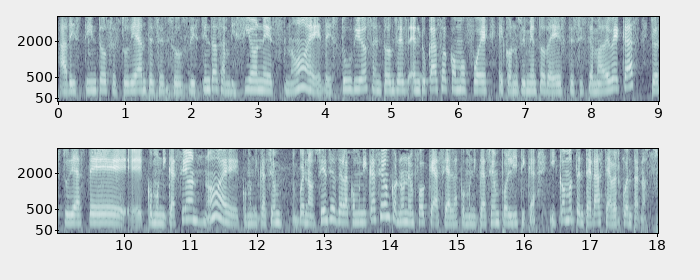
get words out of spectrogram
a distintos estudiantes en sus distintas ambiciones, ¿no? Eh, de estudios. Entonces, en tu caso, ¿cómo fue el conocimiento de este sistema de becas? Estudiaste eh, comunicación, ¿no? Eh, comunicación, bueno, ciencias de la comunicación con un enfoque hacia la comunicación política. ¿Y cómo te enteraste? A ver, cuéntanos.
